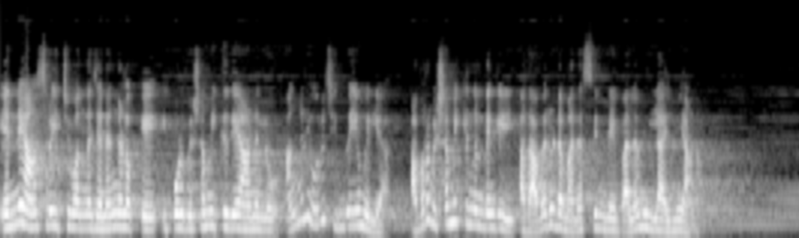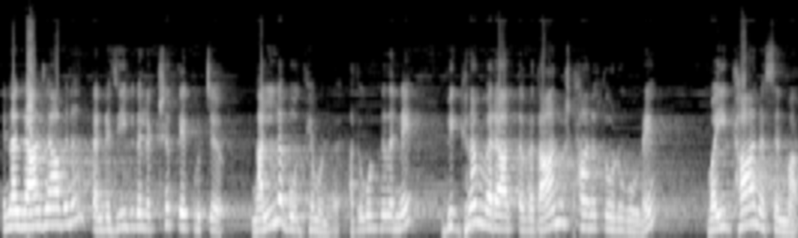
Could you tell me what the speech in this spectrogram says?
എന്നെ ആശ്രയിച്ചു വന്ന ജനങ്ങളൊക്കെ ഇപ്പോൾ വിഷമിക്കുകയാണല്ലോ. അങ്ങനെ ഒരു ചിന്തയുമില്ല. അവർ വിഷമിക്കുന്നുണ്ടെങ്കിൽ അത് അവരുടെ മനസ്സിന്റെ ബലമില്ലായ്മയാണ്. എന്നാൽ രാജാവിന് തന്റെ ജീവിത ലക്ഷ്യത്തെക്കുറിച്ച് നല്ല ബോധ്യമുണ്ട്. അതുകൊണ്ട് തന്നെ വിഘ്നം വരാത്ത വ്രതാനുഷ്ഠാനത്തോടുകൂടെ വൈഖാനസന്മാർ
